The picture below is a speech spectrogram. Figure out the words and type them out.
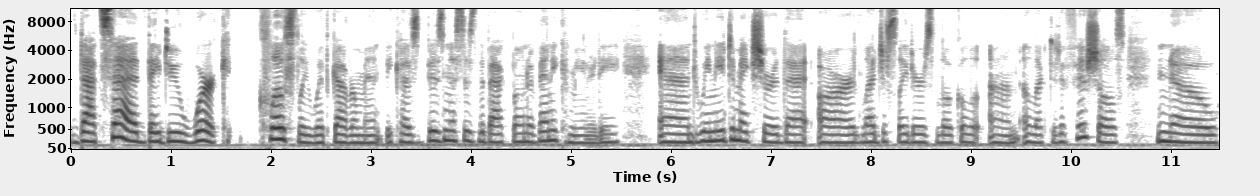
That said, they do work closely with government because business is the backbone of any community, and we need to make sure that our legislators, local um, elected officials, know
